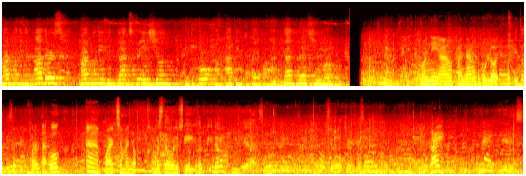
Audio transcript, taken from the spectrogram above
harmony with others, harmony with God's creation. Ito po ang ating kapayapaan. God bless you all. Muni ang panang pulot. Pataog, ah, part sa manok. Kumusta Holpi? Holpi, no? Yeah, si Holpi. Ano si Roger kasama mo? Right. Yes.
